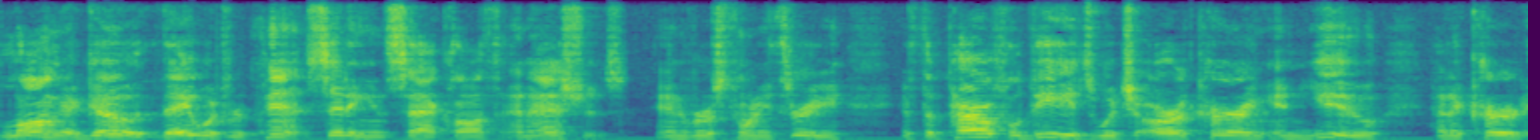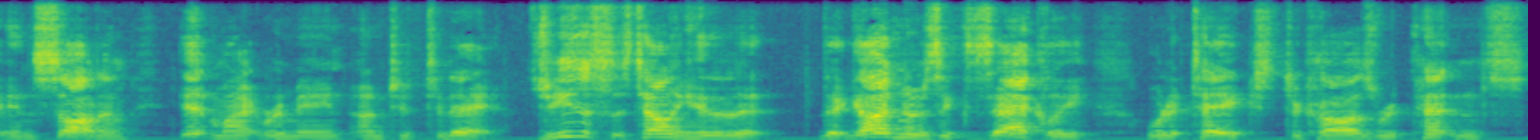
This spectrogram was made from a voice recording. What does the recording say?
long ago they would repent, sitting in sackcloth and ashes. In verse 23, if the powerful deeds which are occurring in you had occurred in Sodom, it might remain unto today. Jesus is telling you that, that God knows exactly what it takes to cause repentance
